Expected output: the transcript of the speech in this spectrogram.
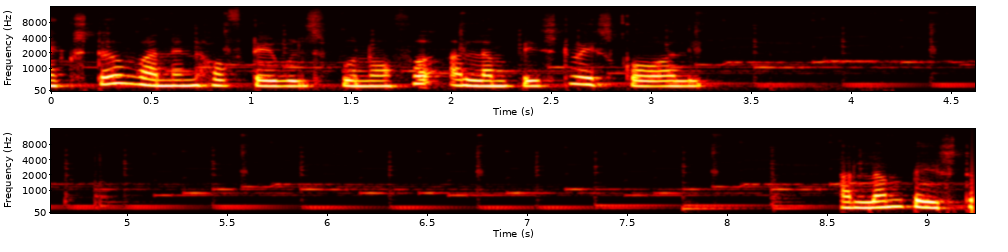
Next one and half tablespoon of అల్లం పేస్ట్ వేసుకోవాలి. అల్లం పేస్ట్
